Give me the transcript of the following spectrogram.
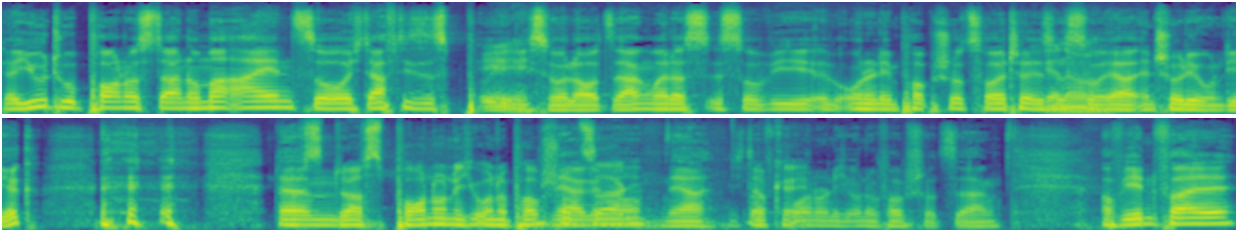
der YouTube-Pornostar Nummer eins. So, ich darf dieses P Ui. nicht so laut sagen, weil das ist so wie ohne den Popschutz heute ist es Genau. so, ja, Entschuldigung, Dirk. Du Ähm, darfst Porno nicht ohne Popschutz ja, genau. sagen. Ja, ich darf Okay. Porno nicht ohne Popschutz sagen. Auf jeden Fall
